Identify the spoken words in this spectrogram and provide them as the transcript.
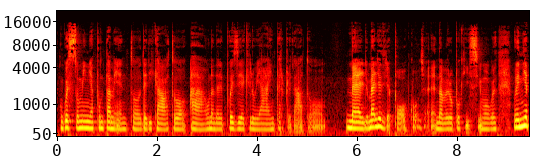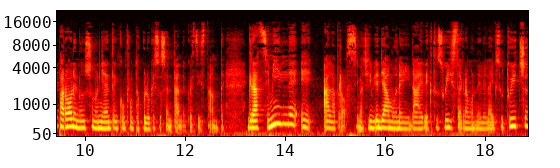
con questo mini appuntamento dedicato a una delle poesie che lui ha interpretato meglio, meglio dire poco, cioè davvero pochissimo. Le mie parole non sono niente in confronto a quello che sto sentendo in questo istante. Grazie mille e alla prossima. Ci vediamo nei direct su Instagram o nelle live su Twitch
